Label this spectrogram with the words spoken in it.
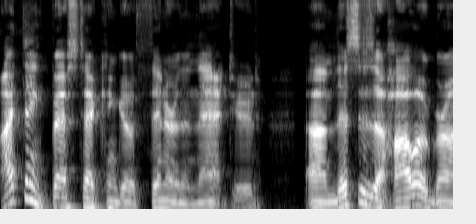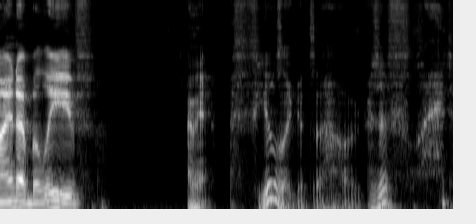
I think Bestech can go thinner than that, dude. Um, this is a hollow grind, I believe. I mean, it feels like it's a hollow. Is it flat?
